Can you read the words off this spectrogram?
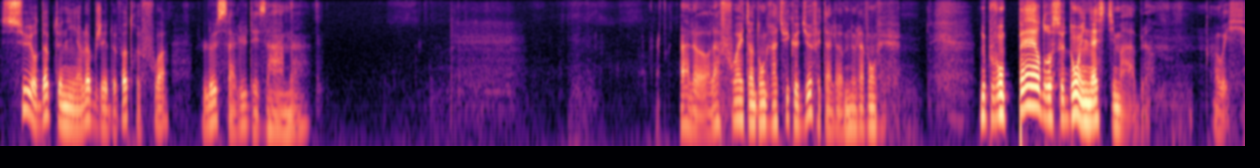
sûr d'obtenir l'objet de votre foi, le salut des âmes. Alors, la foi est un don gratuit que Dieu fait à l'homme, nous l'avons vu. Nous pouvons perdre ce don inestimable. Oui.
